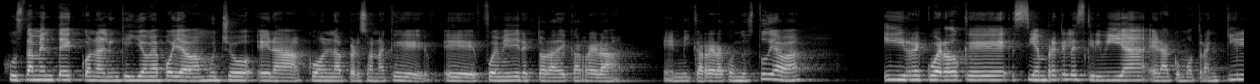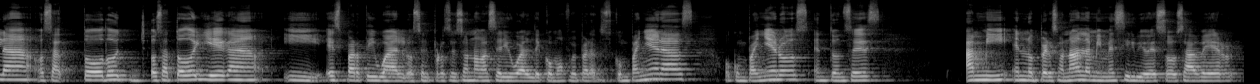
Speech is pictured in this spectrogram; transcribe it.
justamente con alguien que yo me apoyaba mucho era con la persona que eh, fue mi directora de carrera en mi carrera cuando estudiaba y recuerdo que siempre que le escribía era como tranquila, o sea, todo, o sea, todo llega y es parte igual, o sea, el proceso no va a ser igual de cómo fue para tus compañeras o compañeros. Entonces, a mí, en lo personal, a mí me sirvió eso, saber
